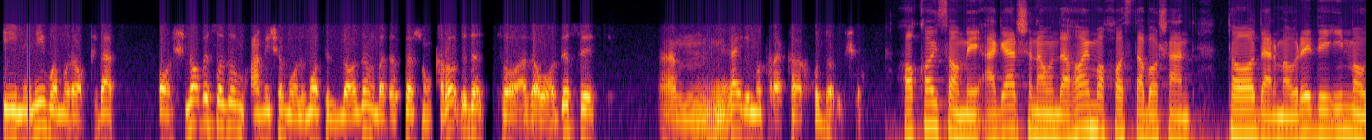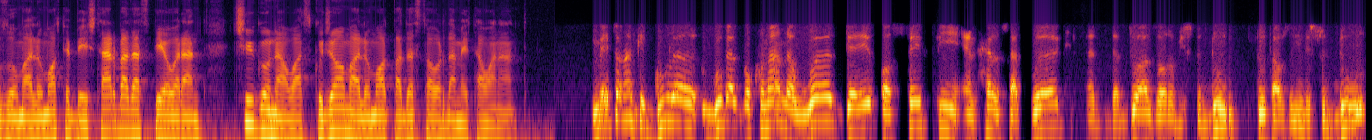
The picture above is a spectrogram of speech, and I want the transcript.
ایمنی و مراقبت آشنا بسازم. همیشه معلومات لازم به دستشون قرار بده تا از حوادث غیر مترقب خودداری شد آقای سامه اگر شنونده های ما خواسته باشند تا در مورد این موضوع معلومات بیشتر به دست بیاورند چگونه و از کجا معلومات به دست آورده می توانند می‌تونن که گوگل, گوگل بکنن World Day for Safety and Health at Work 2022 2022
